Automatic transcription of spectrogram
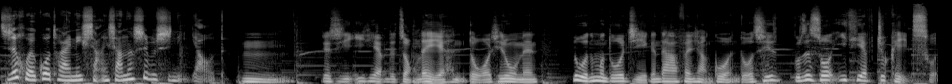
只是回过头来你想一想，那是不是你要的？嗯，就是 ETF 的种类也很多。其实我们录了那么多集，跟大家分享过很多。其实不是说 ETF 就可以存，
